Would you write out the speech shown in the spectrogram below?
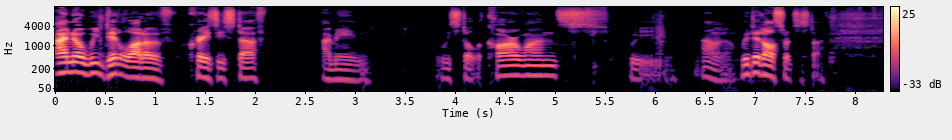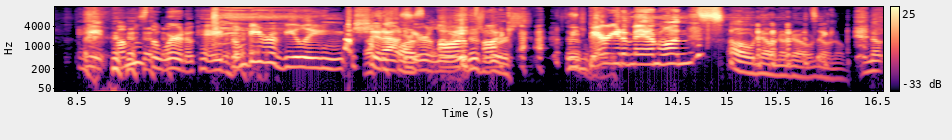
I know we did a lot of crazy stuff. I mean, we stole a car once. We I don't know. We did all sorts of stuff. Hey, mum's the word, okay? Don't be revealing shit out Far- here, Louie. There's worse. We There's buried worse. a man once. Oh no no no no no no!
